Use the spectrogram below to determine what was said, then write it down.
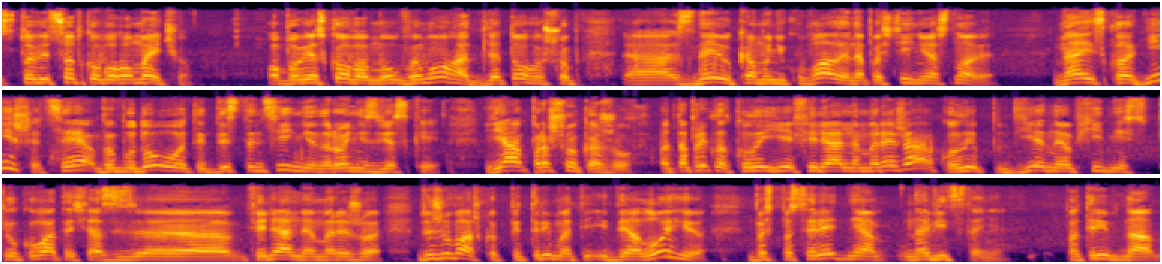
100% мечу. Обов'язкова вимога для того, щоб е, з нею комунікували на постійній основі. Найскладніше це вибудовувати дистанційні нейронні зв'язки. Я про що кажу? От, наприклад, коли є філіальна мережа, коли є необхідність спілкуватися з е, філіальною мережою, дуже важко підтримати ідеологію безпосередньо на відстані. Потрібно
